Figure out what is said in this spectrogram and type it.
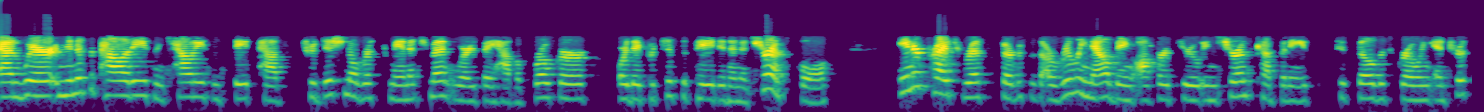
And where municipalities and counties and states have traditional risk management where they have a broker or they participate in an insurance pool, enterprise risk services are really now being offered through insurance companies to fill this growing interest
